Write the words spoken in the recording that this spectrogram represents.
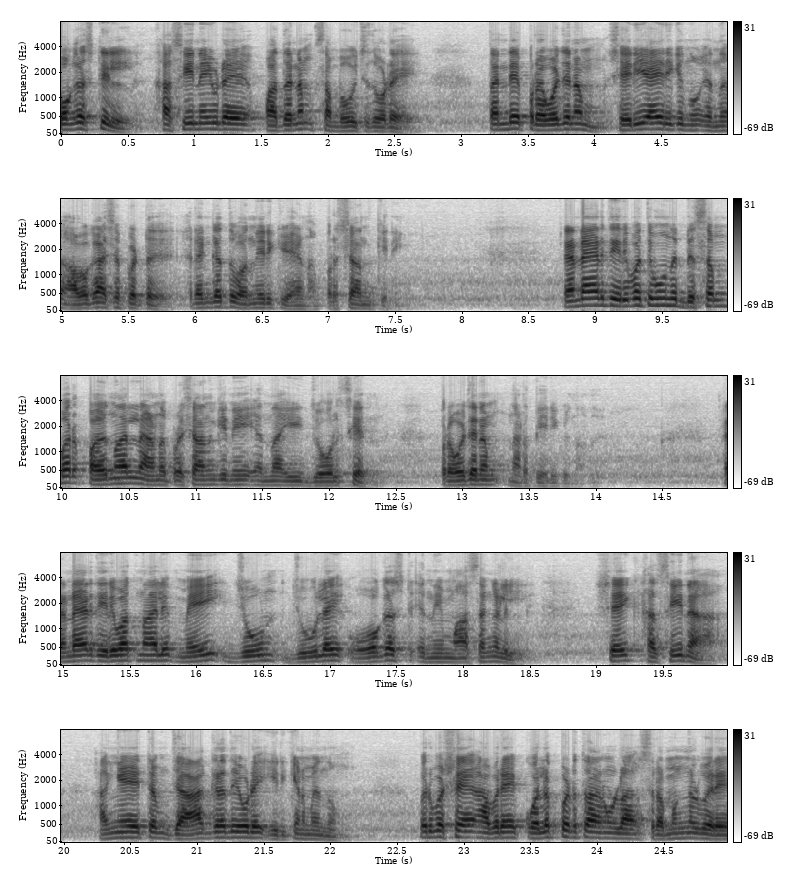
ഓഗസ്റ്റിൽ ഹസീനയുടെ പതനം സംഭവിച്ചതോടെ തന്റെ പ്രവചനം ശരിയായിരിക്കുന്നു എന്ന് അവകാശപ്പെട്ട് രംഗത്ത് വന്നിരിക്കുകയാണ് പ്രശാന്ത് കിനി. രണ്ടായിരത്തി ഇരുപത്തി മൂന്ന് ഡിസംബർ പതിനാലിനാണ് പ്രശാന്ത് കിനി എന്ന ഈ ജ്യോത്സ്യൻ പ്രവചനം നടത്തിയിരിക്കുന്നത്. രണ്ടായിരത്തി ഇരുപത്തിനാല് മെയ് ജൂൺ ജൂലൈ ഓഗസ്റ്റ് എന്നീ മാസങ്ങളിൽ ഷെയ്ഖ് ഹസീന അങ്ങേയറ്റം ജാഗ്രതയോടെ ഇരിക്കണമെന്നും ഒരുപക്ഷെ അവരെ കൊലപ്പെടുത്താനുള്ള ശ്രമങ്ങൾ വരെ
